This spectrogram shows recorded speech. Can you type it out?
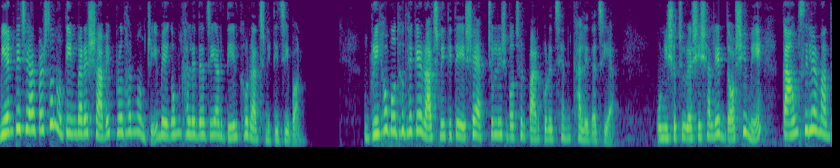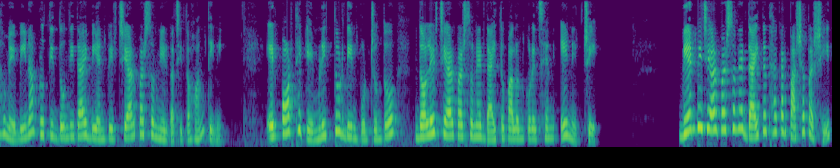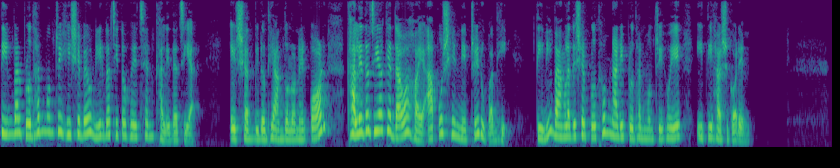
BNP chairperson ও তিনবারের সাবেক প্রধানমন্ত্রী বেগম খালেদা জিয়ার দীর্ঘ রাজনীতি জীবন। গৃহবধূ থেকে রাজনীতিতে এসে একচল্লিশ বছর পার করেছেন খালেদা জিয়া। উনিশশো চুরাশি সালের দশই মে কাউন্সিলের মাধ্যমে বিনা প্রতিদ্বন্দ্বিতায় বিএনপির চেয়ারপারসন নির্বাচিত হন তিনি। এরপর থেকে মৃত্যুর দিন পর্যন্ত দলের চেয়ারপারসনের দায়িত্ব পালন করেছেন এ নেত্রী। বিএনপি চেয়ারপারসনের দায়িত্বে থাকার পাশাপাশি তিনবার প্রধানমন্ত্রী হিসেবেও নির্বাচিত হয়েছেন খালেদা জিয়া। এরশাদ বিরোধী আন্দোলনের পর খালেদা জিয়াকে দেওয়া হয় আপোষহীন নেত্রীর উপাধি। তিনি বাংলাদেশের প্রথম নারী প্রধানমন্ত্রী হয়ে ইতিহাস গড়েন।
